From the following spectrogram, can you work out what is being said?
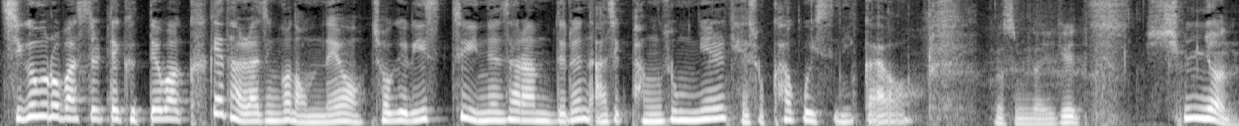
지금으로 봤을 때 그때와 크게 달라진 건 없네요. 저기 리스트 있는 사람들은 아직 방송 일 계속하고 있으니까요. 그렇습니다. 이게 10년.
